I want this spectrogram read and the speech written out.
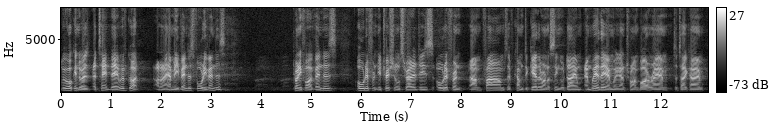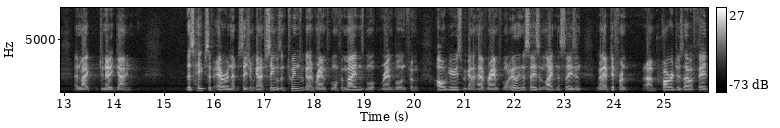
we walk into a, a, tent there. We've got, I don't know how many vendors, 40 vendors? 25 vendors, all different nutritional strategies, all different um, farms. They've come together on a single day, and we're there and we're going to try and buy a ram to take home and make genetic gain there's heaps of error in that decision. We're going to have singles and twins. We're going to have rams born from maidens, more ram born from old ewes. We're going to have rams born early in the season, late in the season. We're going to have different um, forages they were fed.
